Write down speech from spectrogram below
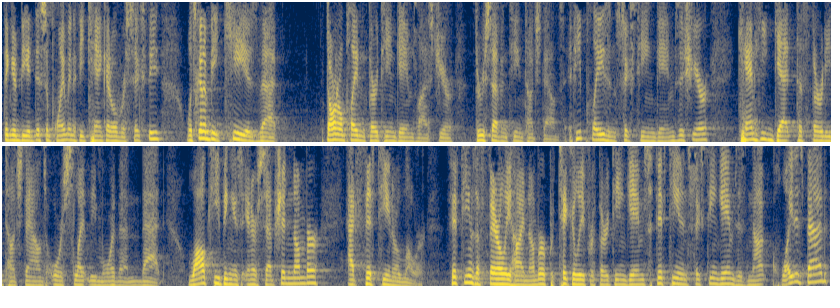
think it'd be a disappointment if he can't get over 60. What's going to be key is that Darnold played in 13 games last year, threw 17 touchdowns. If he plays in 16 games this year, can he get to 30 touchdowns or slightly more than that while keeping his interception number at 15 or lower? 15 is a fairly high number, particularly for 13 games. 15 and 16 games is not quite as bad,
